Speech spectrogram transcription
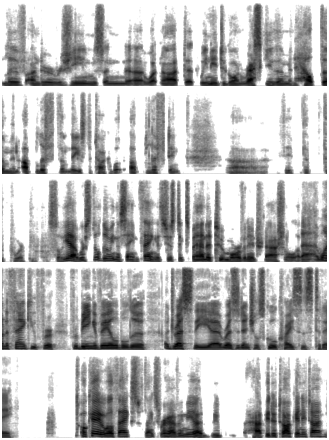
live under regimes and uh, whatnot, that we need to go and rescue them and help them and uplift them. They used to talk about uplifting uh, the, the, the, poor people. So, yeah, we're still doing the same thing. It's just expanded to more of an international level. I want to thank you for, for being available to address the uh, residential school crisis today. Okay, well, thanks. Thanks for having me. I'd be happy to talk anytime.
